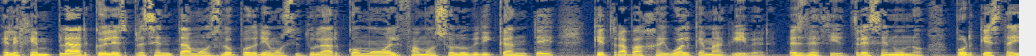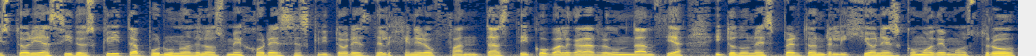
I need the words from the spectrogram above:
El ejemplar que hoy les presentamos lo podríamos titular como el famoso lubricante que trabaja igual que MacGyver, es decir, tres en uno, porque esta historia ha sido escrita por uno de los mejores escritores del género fantástico, valga la redundancia, y todo un experto en religiones como demostró,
